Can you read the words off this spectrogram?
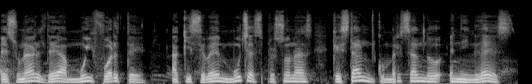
Es una aldea muy fuerte. Aquí se ven muchas personas que están conversando en inglés.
